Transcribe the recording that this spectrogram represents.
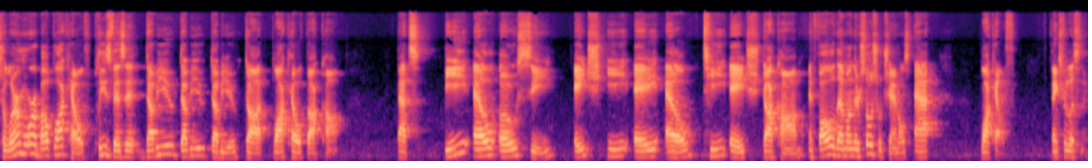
To learn more about BlocHealth, please visit www.blochealth.com. That's B L O C H E A L T H dot com, and follow them on their social channels at BlocHealth. Thanks for listening.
